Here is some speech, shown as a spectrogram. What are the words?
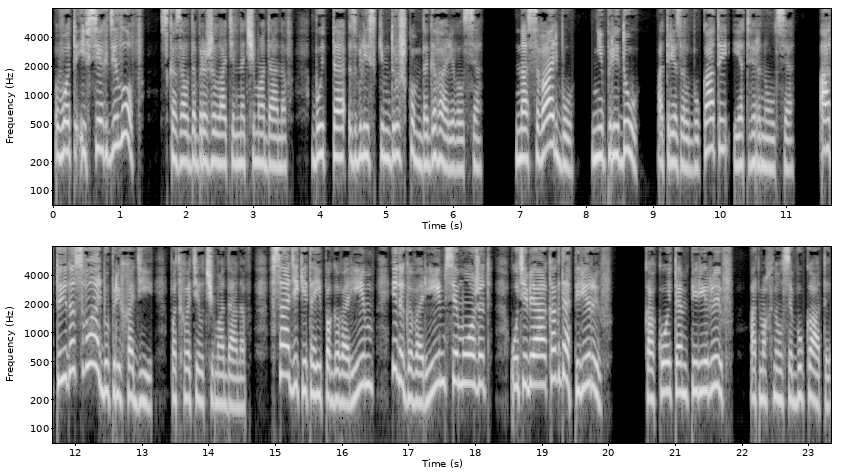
вот и всех делов», — сказал доброжелательно Чемоданов, будто с близким дружком договаривался. «На свадьбу не приду», — отрезал Букаты и отвернулся. «А ты до свадьбы приходи», — подхватил Чемоданов. «В садике-то и поговорим, и договоримся, может. У тебя когда перерыв?» «Какой там перерыв?» — отмахнулся Букаты.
